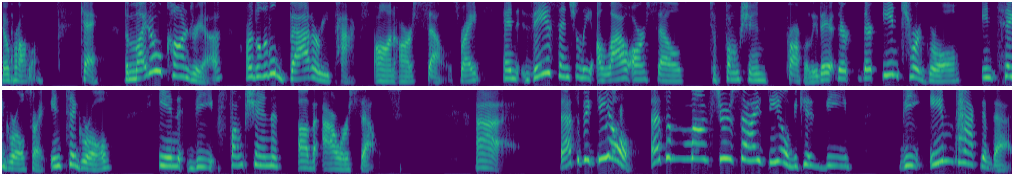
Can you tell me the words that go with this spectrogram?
no problem. Okay. The mitochondria are the little battery packs on our cells, right? And they essentially allow our cells to function properly. They're they're they're integral, integral, sorry, integral in the function of our cells. Uh, that's a big deal. That's a monster sized deal because the the impact of that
